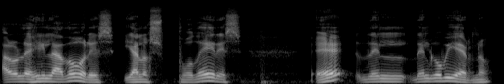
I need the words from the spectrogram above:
a los legisladores y a los poderes eh, del, del gobierno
